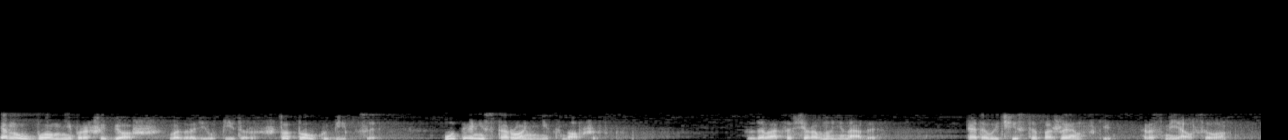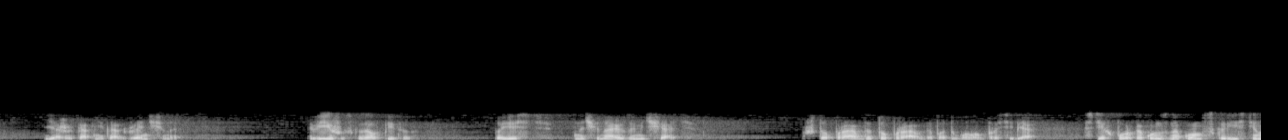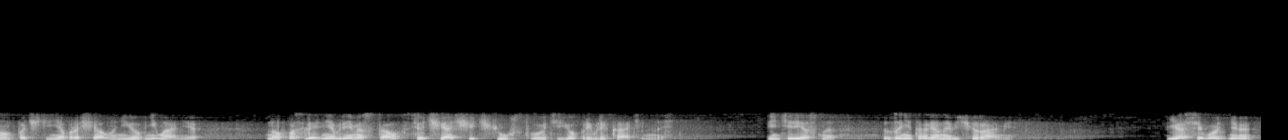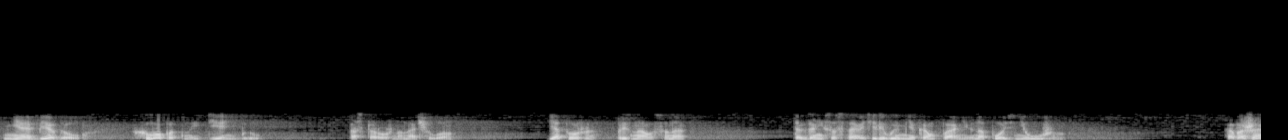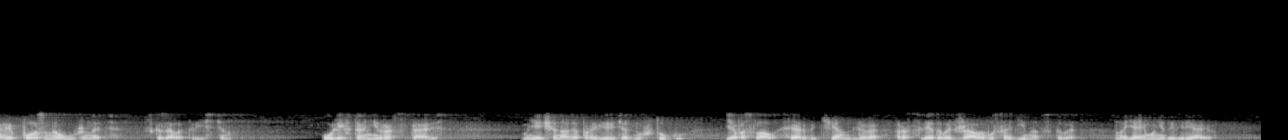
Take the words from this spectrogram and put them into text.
«Стену лбом не прошибешь», — возразил Питер. «Что толку биться? У ты не сторонник новшеств». «Сдаваться все равно не надо». «Это вы чисто по-женски», — рассмеялся он. «Я же как-никак женщина». «Вижу», — сказал Питер. «То есть начинаю замечать». «Что правда, то правда», — подумал он про себя. С тех пор, как он знаком с Кристин, он почти не обращал на нее внимания — но в последнее время стал все чаще чувствовать ее привлекательность. Интересно, занята ли она вечерами? «Я сегодня не обедал. Хлопотный день был», — осторожно начал он. «Я тоже», — призналась она. «Тогда не составите ли вы мне компанию на поздний ужин?» «Обожаю поздно ужинать», — сказала Кристин. У лифта они расстались. «Мне еще надо проверить одну штуку». Я послал Херби Чендлера расследовать жалобу с одиннадцатого, но я ему не доверяю.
